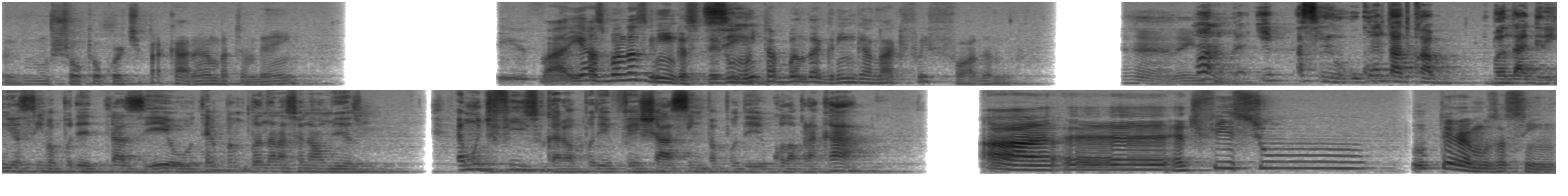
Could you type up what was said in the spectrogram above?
foi um show que eu curti pra caramba também. E, vai, e as bandas gringas. Teve Sim. muita banda gringa lá que foi foda, meu. Né? Mano, e assim, o contato com a banda gringa, assim, pra poder trazer, ou até ban- banda nacional mesmo. É muito difícil, cara, pra poder fechar assim, pra poder colar pra cá. Ah, é, é difícil em termos, assim.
